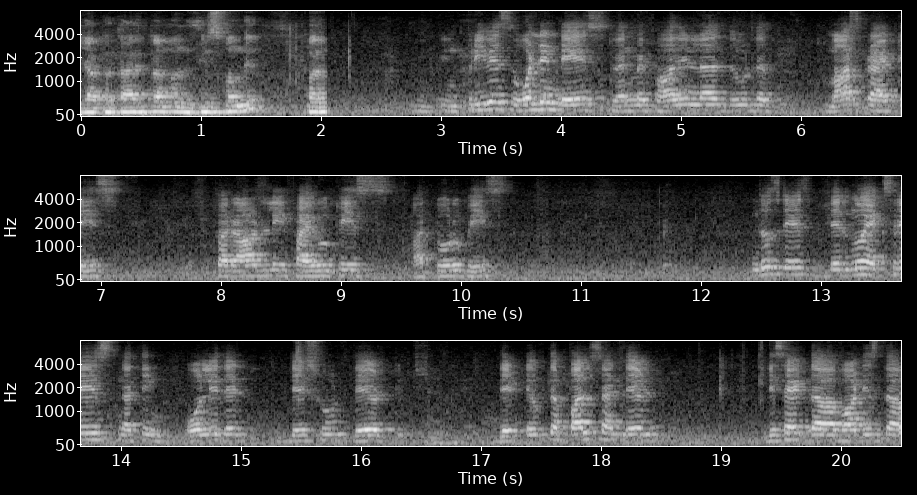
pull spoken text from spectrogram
ఈ యొక్క కార్యక్రమాన్ని తీసుకుంది మరి in previous olden days when my father-in-law do the mass practice for hardly 5 rupees or 2 rupees in those days there is no x-rays nothing only that they shoot they they took the pulse and they'll decide the what is the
